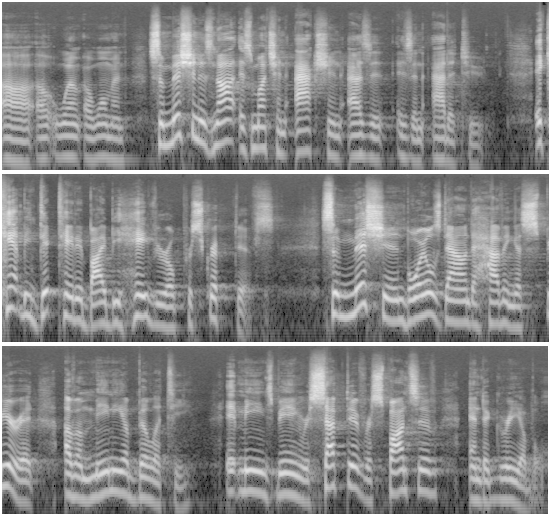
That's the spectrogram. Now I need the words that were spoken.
uh, a, a woman. Submission is not as much an action as it is an attitude. It can't be dictated by behavioral prescriptives. Submission boils down to having a spirit of amenability. It means being receptive, responsive, and agreeable.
